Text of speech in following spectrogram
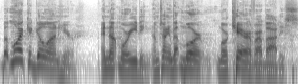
but more could go on here and not more eating. I'm talking about more, more care of our bodies.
